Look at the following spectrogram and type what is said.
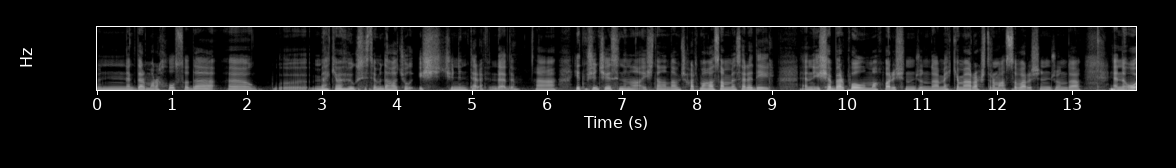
nə qədər maraqlı olsa da ə, məhkəmə hüquq sistemi daha çox işçinin tərəfindədir. Hə, 70-in çeyisi ilə işdən adam çıxartmaq asan məsələ deyil. Yəni işə bərpa olunmaq var işin ucunda, məhkəmə araşdırması var işin ucunda. Yəni o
